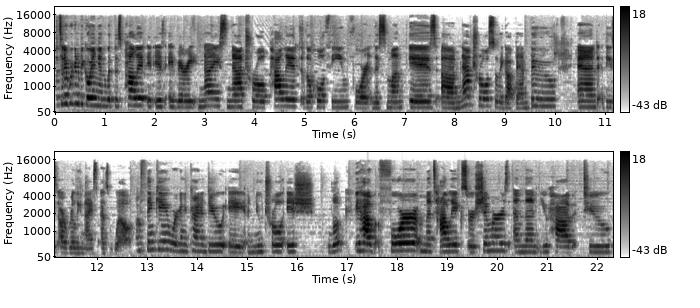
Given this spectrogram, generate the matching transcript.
So today we're gonna be going in with this palette. It is a very nice natural palette. The whole theme for this month is um, natural so they got bamboo and these are really nice as well. I'm thinking we're gonna kind of do a, a neutral-ish look. We have four metallics or shimmers and then you have two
